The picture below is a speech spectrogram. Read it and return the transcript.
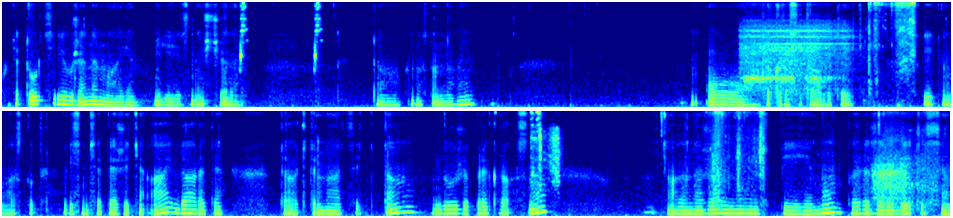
Хоча Турції вже немає. Її знищили. Так, у нас там новий. О, яка красота летить. Скільки у вас тут? 85 життя. Ай, вдарити. Так, 14. Там дуже прекрасно. Але, на жаль, не успіємо перезарядитися.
